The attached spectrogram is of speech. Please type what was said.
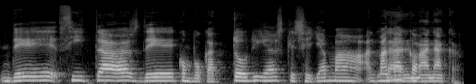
de citas, de convocatorias que se llama Almanaca. La almanaca.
